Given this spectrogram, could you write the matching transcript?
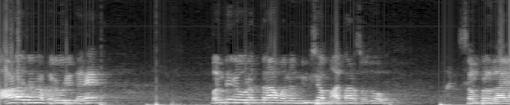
ಬಹಳ ಜನ ಬರುವರಿದ್ದಾರೆ ಬಂದಿರೋರ ಹತ್ರ ಒಂದೊಂದು ನಿಮಿಷ ಮಾತಾಡಿಸೋದು ಸಂಪ್ರದಾಯ.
